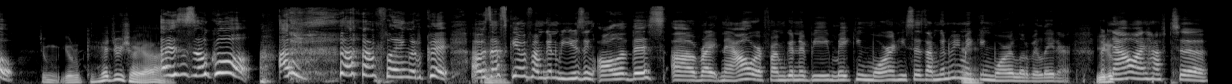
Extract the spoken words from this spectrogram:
오, 좀 이렇게 해주셔야. this is so cool. I'm playing with clay. I was asking if I'm going to be using all of this uh, right now or if I'm going to be making more. And he says I'm going to be making more a little bit later. But now I have to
